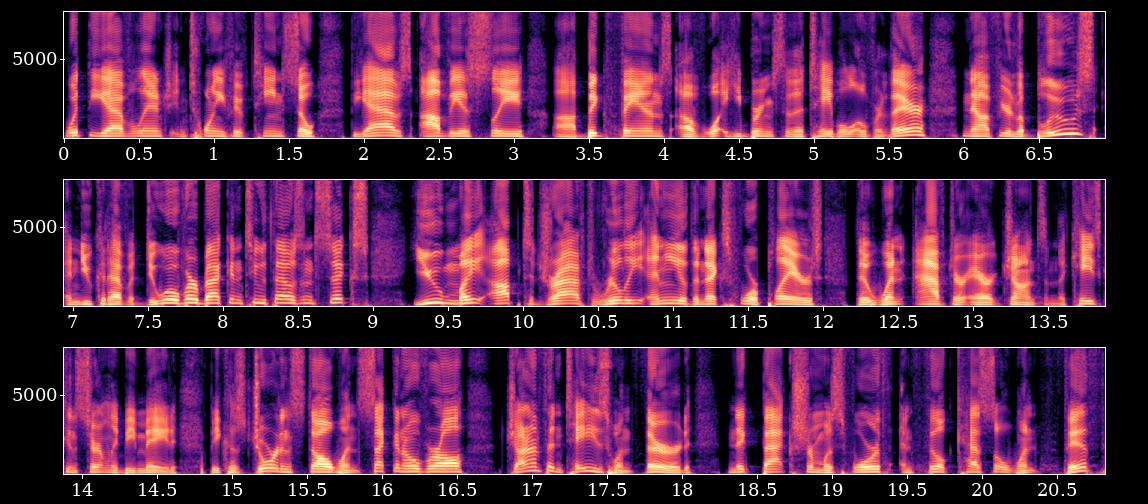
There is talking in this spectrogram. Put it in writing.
with the Avalanche in 2015, so the Avs obviously uh, big fans of what he brings to the table over there. Now, if you're the Blues and you could have a do over back in 2006, you might opt to draft really any of the next four players that went after Erik Johnson. The case can certainly be made because Jordan Staal went second overall, Jonathan Toews went third, Nick Backstrom was fourth, and Phil Kessel went fifth.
